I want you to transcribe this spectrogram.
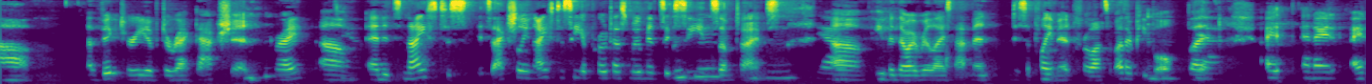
um, a victory of direct action, mm-hmm. right? Um, yeah. And it's nice to it's actually nice to see a protest movement succeed mm-hmm. sometimes, mm-hmm. Yeah. Um, even though I realize that meant disappointment for lots of other people. Mm-hmm. But yeah. I and I, I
